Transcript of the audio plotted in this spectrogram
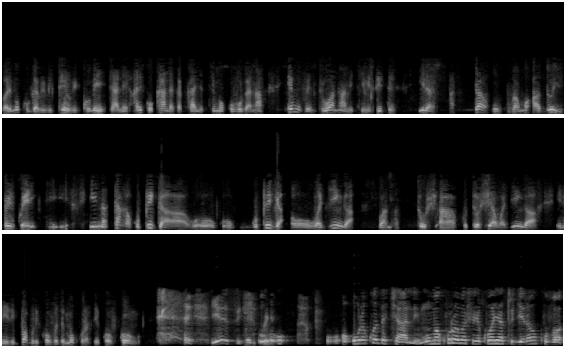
barimo kugaba ibitero bikomeye cyane ariko kandi aka kanya turimo kuvugana emuventura nta mikino ifite. Irashaka adui kweli inataka kupiga kupiga wajinga kutoshea wajinga in republic of democratic of congo. Yes. U- u- u- urakoze cyane. Mu makuru wabashije kuba yatugeraho kuva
